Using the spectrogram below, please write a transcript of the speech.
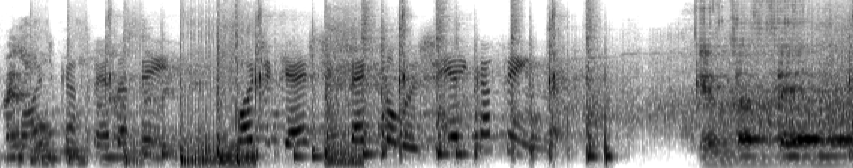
mais Pode robusta. Café da TI. Podcast Tecnologia e Cafeína. Quer café?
